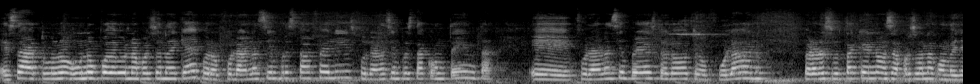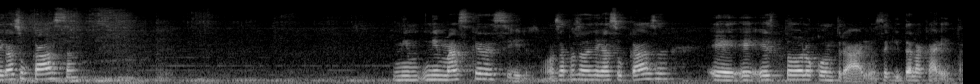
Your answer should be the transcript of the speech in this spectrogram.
Exacto, uno, puede ver una persona de que, ay, pero fulana siempre está feliz, fulana siempre está contenta, eh, fulana siempre esto, lo otro, fulano, pero resulta que no, esa persona cuando llega a su casa, ni, más que decir, esa persona llega a su casa, eh, eh, es todo lo contrario, se quita la careta.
